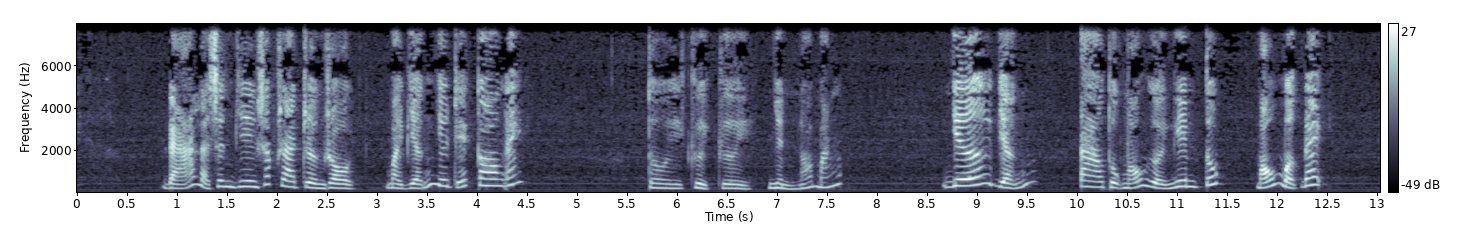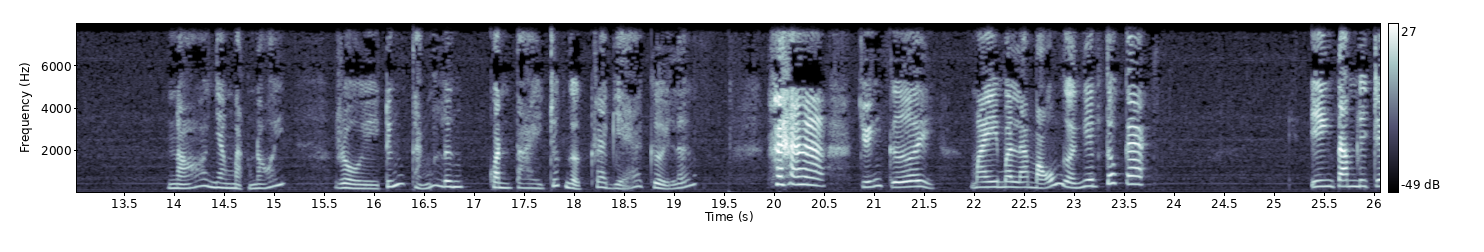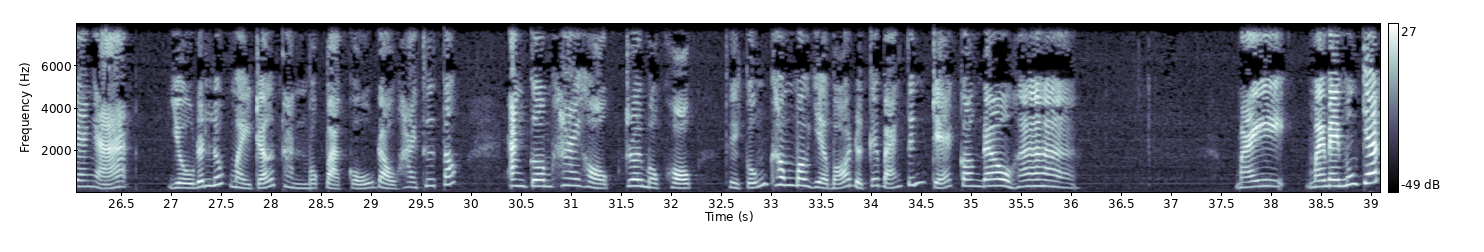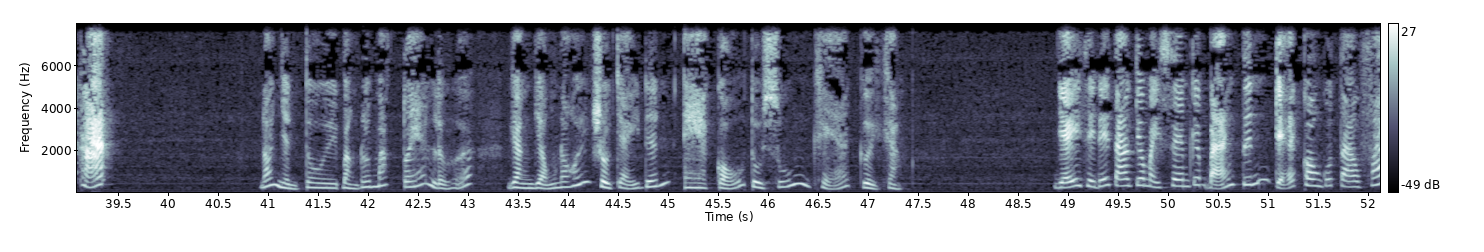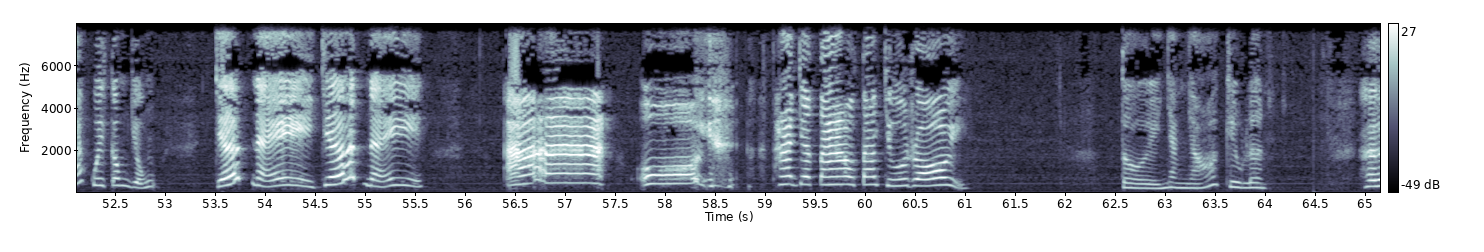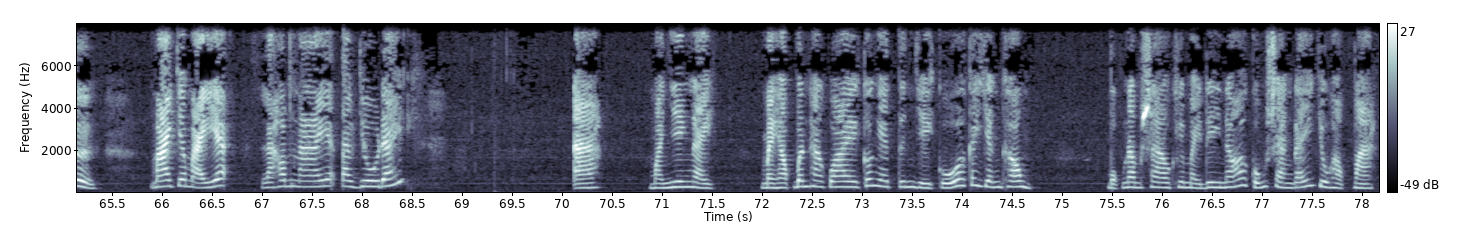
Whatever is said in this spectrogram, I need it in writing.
Đã là sinh viên sắp ra trường rồi, mày vẫn như trẻ con ấy. Tôi cười cười, nhìn nó mắng. Dớ dẫn, tao thuộc mẫu người nghiêm túc, mẫu mực đấy. Nó nhăn mặt nói, rồi đứng thẳng lưng, khoanh tay trước ngực ra vẻ cười lớn. Ha ha, chuyện cười, mày mà là mẫu người nghiêm túc á. Yên tâm đi Trang ạ, dù đến lúc mày trở thành một bà cụ đầu hai thứ tóc, ăn cơm hai hột, rơi một hột, thì cũng không bao giờ bỏ được cái bản tính trẻ con đâu ha. Mày, mày mày muốn chết hả? Nó nhìn tôi bằng đôi mắt tóe lửa, gằn giọng nói rồi chạy đến e cổ tôi xuống khẽ cười khẳng. Vậy thì để tao cho mày xem cái bản tính trẻ con của tao phát huy công dụng. Chết này, chết này. À, ôi, tha cho tao, tao chừa rồi. Tôi nhăn nhó kêu lên. Hừ, mai cho mày á, là hôm nay á, tao vui đấy. À, mà nhiên này, mày học bên Hawaii có nghe tin gì của cái dân không? Một năm sau khi mày đi nó cũng sang đấy du học mà.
